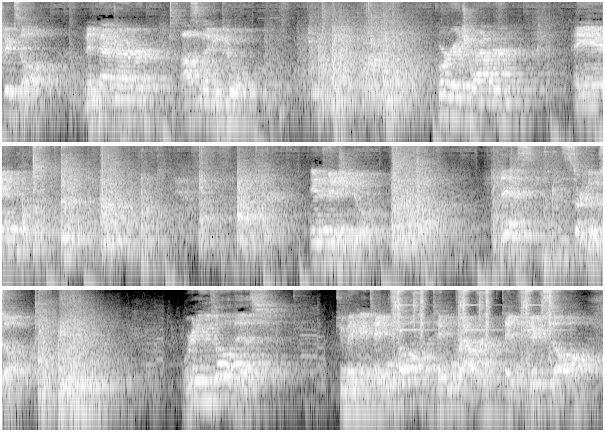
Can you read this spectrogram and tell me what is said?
Jigsaw. An impact driver, oscillating tool, quarter inch router, and, and a finishing tool. This is a We're to use all this to make a table saw, a table router, a table jigsaw.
